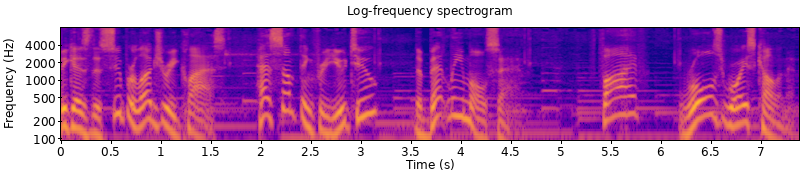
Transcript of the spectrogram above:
because the super luxury class has something for you too, the Bentley Mulsanne. 5. Rolls-Royce Cullinan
